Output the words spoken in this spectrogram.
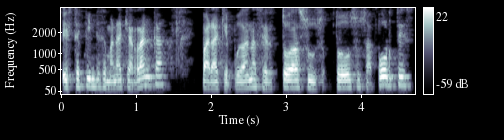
este fin de semana que arranca para que puedan hacer sus, todos sus aportes.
